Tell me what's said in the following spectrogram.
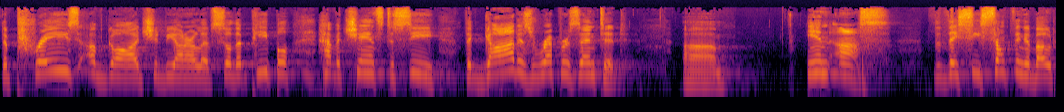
The praise of God should be on our lips so that people have a chance to see that God is represented um, in us, that they see something about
